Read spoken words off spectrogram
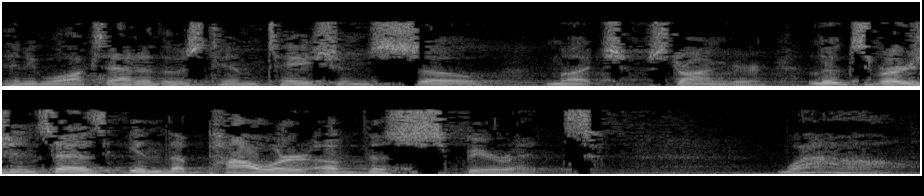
And he walks out of those temptations so much stronger. Luke's version says, in the power of the Spirit. Wow.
